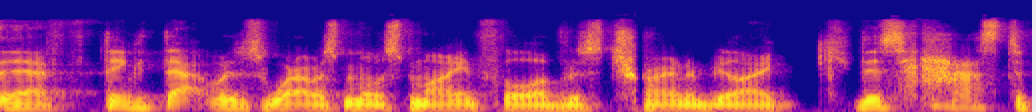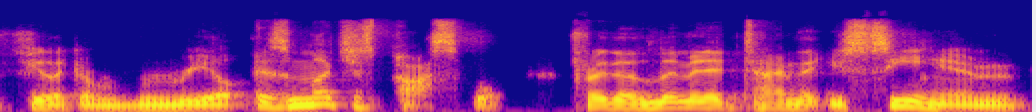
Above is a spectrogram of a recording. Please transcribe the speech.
I think that was what I was most mindful of is trying to be like, this has to feel like a real, as much as possible for the limited time that you see him,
